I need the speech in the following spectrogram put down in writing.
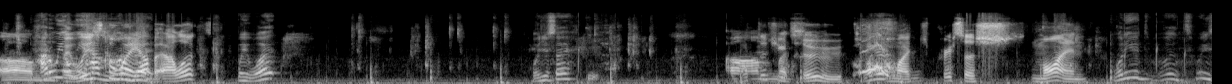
Um, How do we Wait, only where's have the way bed? up, Alex? Wait, what? What'd you say? um, What did you let's see. do? Oh, my precious mind. What are you? What, what, are you-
